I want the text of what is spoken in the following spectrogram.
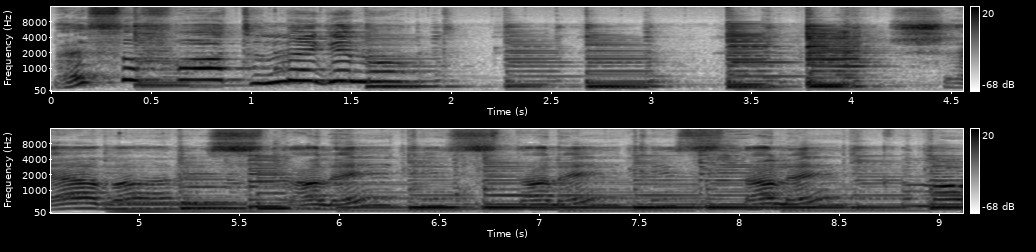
בסופת נגינות שעבר הסתלק, הסתלק, הסתלק לו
